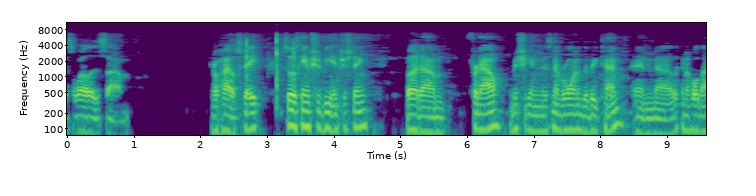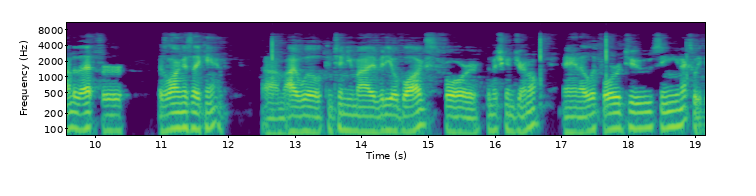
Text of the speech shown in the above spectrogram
as well as um, Ohio State. So those games should be interesting. But um, for now, Michigan is number one in the Big Ten, and uh, looking to hold on to that for as long as they can. Um, I will continue my video blogs for the Michigan Journal, and I look forward to seeing you next week.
